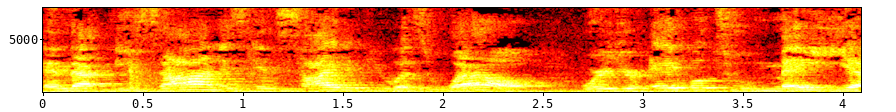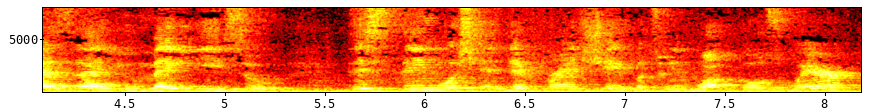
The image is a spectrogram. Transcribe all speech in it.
And that mizan is inside of you as well, where you're able to mayyaza you mayyizu. Distinguish and differentiate between what goes where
